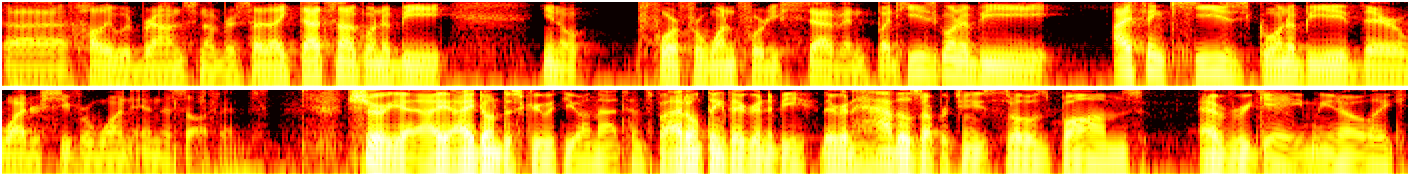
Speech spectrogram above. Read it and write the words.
uh, Hollywood Brown's numbers. Like that's not going to be, you know, four for one forty seven, but he's going to be. I think he's going to be their wide receiver one in this offense. Sure, yeah, I, I don't disagree with you on that sense, but I don't think they're going to be they're going to have those opportunities to throw those bombs every game. You know, like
